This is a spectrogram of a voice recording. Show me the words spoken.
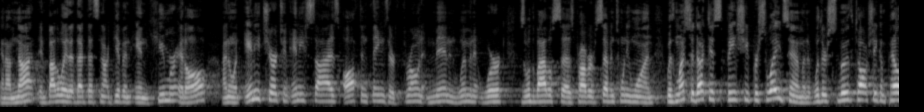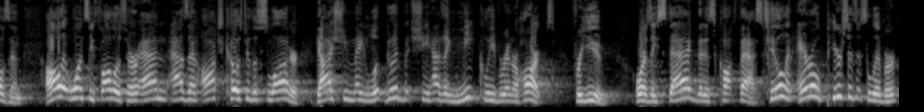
And I'm not, and by the way, that, that that's not given in humor at all. I know in any church in any size, often things are thrown at men and women at work. This is what the Bible says, Proverbs 7:21. With much seductive speech she persuades him, and with her smooth talk she compels him. All at once he follows her, and as an ox goes to the slaughter. Guys, she may look good, but she has a meat cleaver in her heart for you or as a stag that is caught fast, till an arrow pierces its liver,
